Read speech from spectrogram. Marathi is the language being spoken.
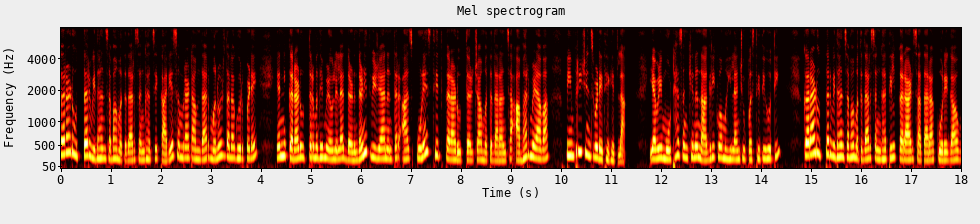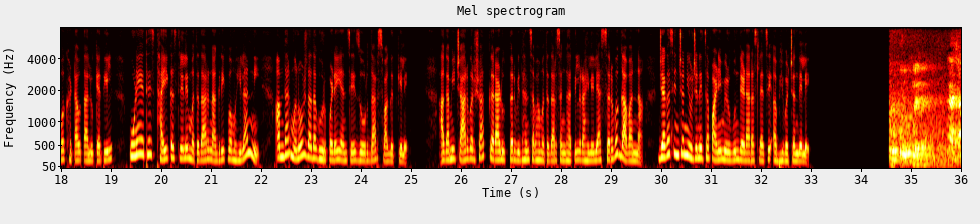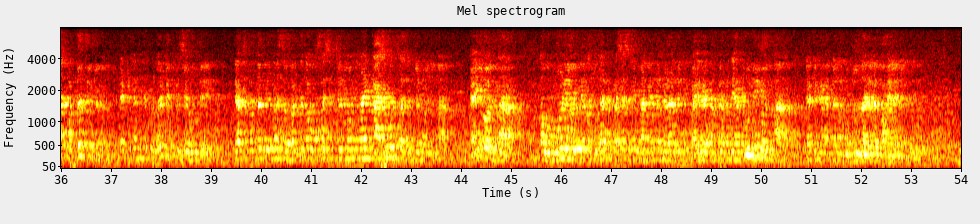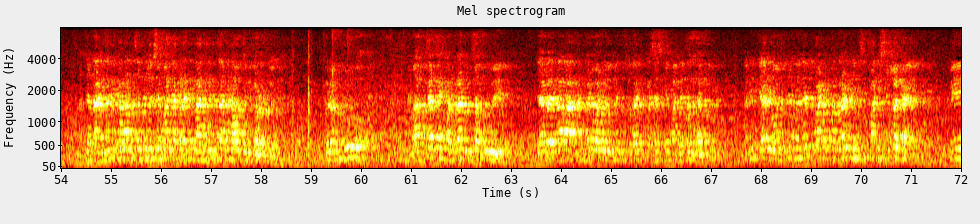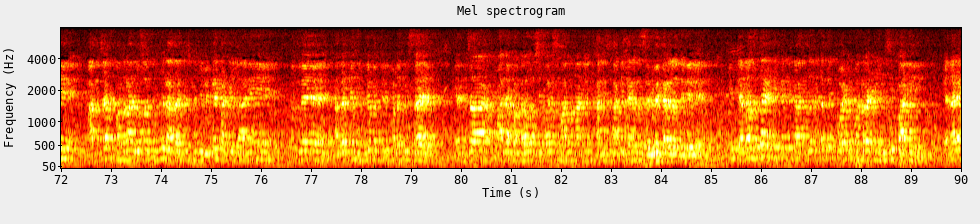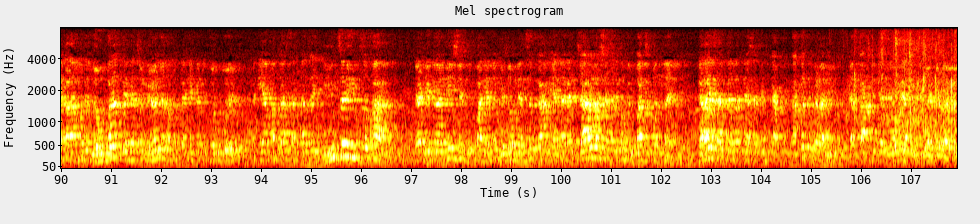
कराड उत्तर विधानसभा मतदारसंघाचे कार्यसम्राट आमदार मनोजदादा घोरपडे यांनी कराड उत्तरमध्ये मिळवलेल्या दणदणीत विजयानंतर आज पुणे स्थित कराड उत्तरच्या मतदारांचा आभार मिळावा पिंपरी चिंचवड येथे घेतला. यावेळी मोठ्या संख्येनं नागरिक व महिलांची उपस्थिती होती. कराड उत्तर विधानसभा मतदारसंघातील कराड सातारा कोरेगाव व खटाव तालुक्यातील पुणे येथे स्थायिक असलेले मतदार नागरिक व महिलांनी आमदार मनोजदादा घोरपडे यांचे जोरदार स्वागत केले. आगामी चार वर्षात कराड उत्तर विधानसभा मतदारसंघातील राहिलेल्या सर्व गावांना जगसिंचन योजनेचं पाणी मिळवून देणार असल्याचे अभिवचन दिले. अशा पद्धतीनं त्या ठिकाणी जे प्रलंबित विषय होते त्याच पद्धतीनं समर्थका उपसा सिंचन योजना आहे काशी उपसा सिंचन योजना याही योजना आता उर्मोड योजनेला सुद्धा त्या प्रशासकीय मान्यता मिळाली की पहिल्या टप्प्यामध्ये ह्या दोन्ही योजना त्या ठिकाणी आपल्याला मंजूर झालेल्या पाहायला मिळतील आमच्या नागरिकांचं लक्ष माझ्याकडे की नागरिकचं आम्ही नाव कधी काढतोय? परंतु मागच्या काही पंधरा दिवसापूर्वी ज्या वेळेला अंगणवाडी योजनेची सुधारित प्रशासकीय मान्यता झाली आणि त्या योजनेमध्ये पॉईंट पंधरा टीएमसी पाणी शिल्लक आहे. मी मागच्या पंधरा दिवसापूर्वी राधाकृष्णजी विखे पाटील आणि आपले आदरणीय मुख्यमंत्री फडणवीस साहेब यांचा माझ्या पत्रावर शिफारस मारून आणि खाली अधिकाऱ्यांना सर्वे करायला दिलेले आहे की त्यांना सुद्धा या ठिकाणी नागरिकांना ते पॉईंट पंधरा टीएमसी पाणी येणाऱ्या काळामध्ये लवकरच देण्याचं नियोजन आपण त्या ठिकाणी करतोय. आणि या मतदारसंघाचा एक इंच इंच भाग त्या ठिकाणी शेती पाण्यानं भिजवण्याचं काम येणाऱ्या चार वर्षामध्ये मग पाच पण नाही. करायचं आपल्याला त्यासाठी काय आपली ताकद मिळाली. त्या ताकदीच्या ठेवावी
